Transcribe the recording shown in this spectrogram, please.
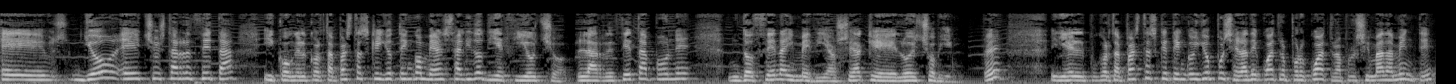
Eh, yo he hecho esta receta y con el cortapastas que yo tengo me han salido 18. La receta pone docena y media, o sea que lo he hecho bien. ¿eh? Y el cortapastas que tengo yo pues será de 4x4 aproximadamente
